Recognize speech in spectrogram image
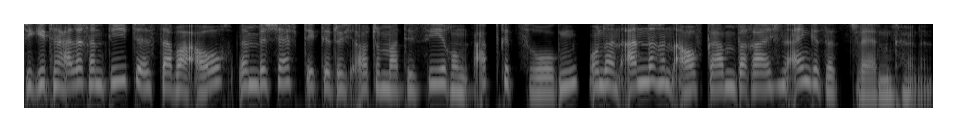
Digitale Rendite ist aber auch, wenn Beschäftigte durch Automatisierung abgezogen und an anderen Aufgabenbereichen eingesetzt werden können.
